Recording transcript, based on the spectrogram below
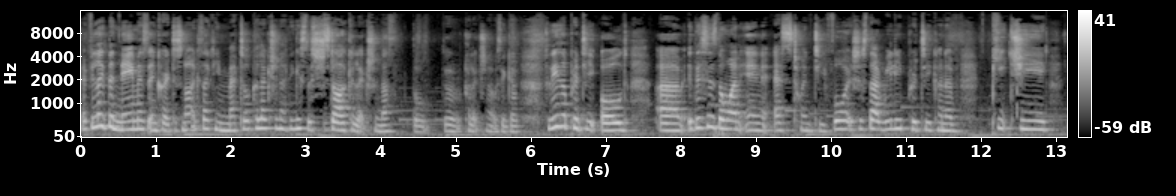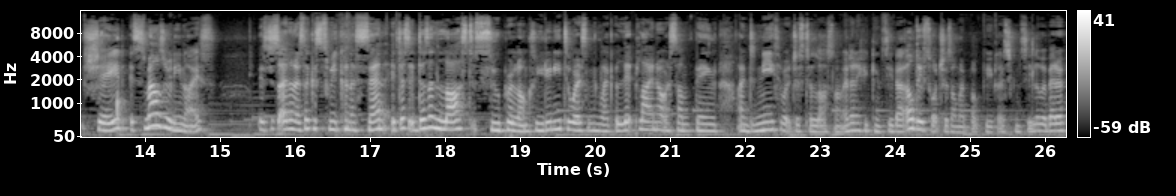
I feel like the name is incorrect. It's not exactly Metal Collection. I think it's the Star Collection. That's the, the collection I was thinking of. So these are pretty old. Um, this is the one in S24. It's just that really pretty kind of peachy shade. It smells really nice it's just I don't know it's like a sweet kind of scent. It just it doesn't last super long. So you do need to wear something like a lip liner or something underneath for it just to last long. I don't know if you can see that. I'll do swatches on my blog for you guys. You can see a little bit better.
